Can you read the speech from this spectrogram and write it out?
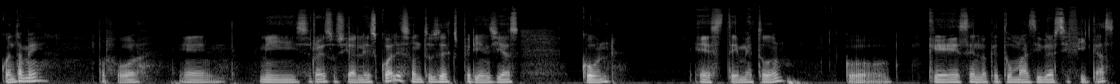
Cuéntame, por favor, en mis redes sociales cuáles son tus experiencias con este método, qué es en lo que tú más diversificas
